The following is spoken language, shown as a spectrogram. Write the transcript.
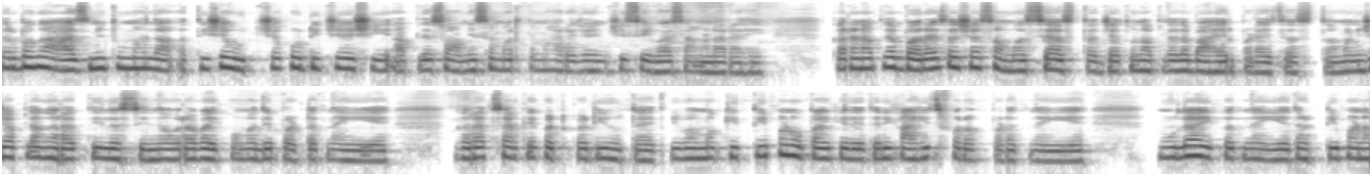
तर बघा आज मी तुम्हाला अतिशय उच्च कोटीची अशी आपल्या स्वामी समर्थ महाराजांची सेवा सांगणार आहे. कारण आपल्या बऱ्याच अशा समस्या असतात ज्यातून आपल्याला बाहेर पडायचं असतं. म्हणजे आपल्या घरातील असतील नवरा बायकोमध्ये पटत नाही आहे घरात सारखे कटकटी होत आहेत किंवा मग किती पण उपाय केले तरी काहीच फरक पडत नाही आहे मुलं ऐकत नाही आहेत हट्टीपणा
